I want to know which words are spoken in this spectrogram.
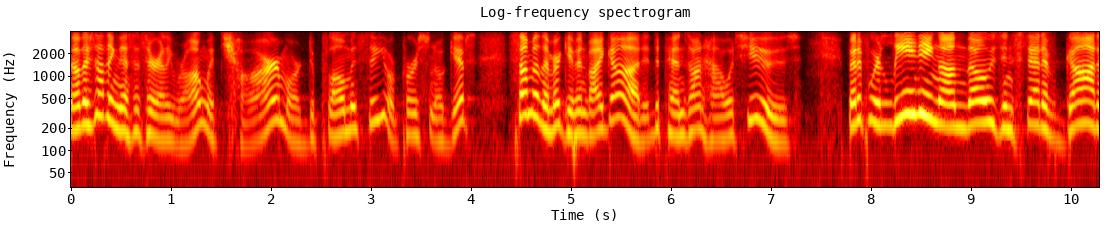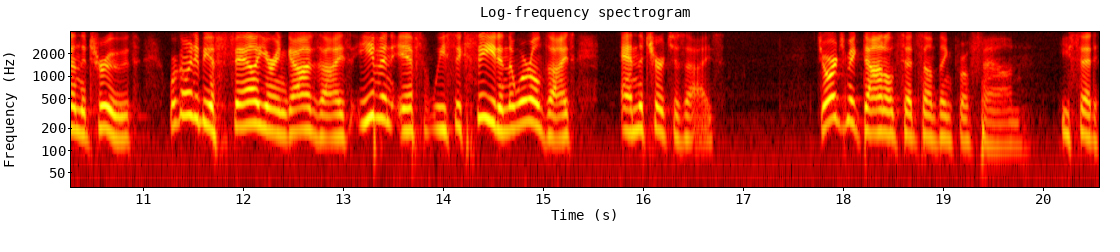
Now, there's nothing necessarily wrong with charm or diplomacy or personal gifts. Some of them are given by God. It depends on how it's used. But if we're leaning on those instead of God and the truth, we're going to be a failure in God's eyes, even if we succeed in the world's eyes and the church's eyes. George MacDonald said something profound. He said,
